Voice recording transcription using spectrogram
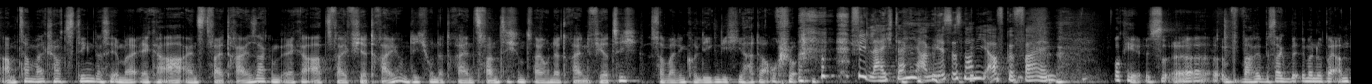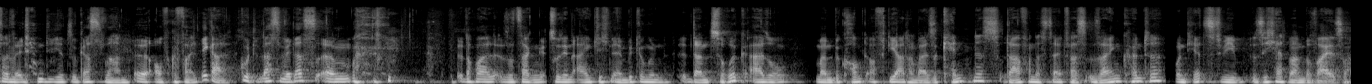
Amtsanwaltschaftsding, dass ihr immer LKA 123 sagt und LKA 243 und nicht 123 und 243? Das war bei den Kollegen, die ich hier hatte, auch schon. Vielleicht dann ja. Mir ist es noch nicht aufgefallen. Okay, es äh, war mir bislang immer nur bei Amtsanwälten, die hier zu Gast waren, äh, aufgefallen. Egal, gut, lassen wir das. Ähm, Nochmal sozusagen zu den eigentlichen Ermittlungen dann zurück. Also man bekommt auf die Art und Weise Kenntnis davon, dass da etwas sein könnte. Und jetzt, wie sichert man Beweise?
